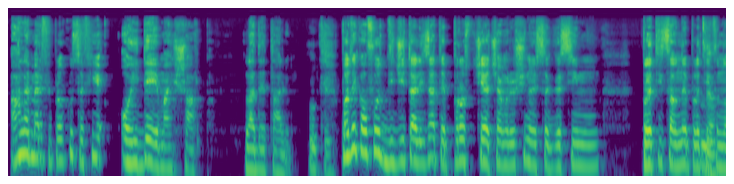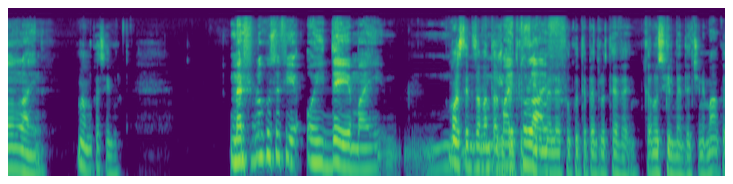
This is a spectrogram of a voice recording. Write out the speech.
alea mi-ar fi plăcut să fie o idee mai sharp la detaliu. Okay. Poate că au fost digitalizate prost ceea ce am reușit noi să găsim plătit sau neplătit da. în online. Mamă, ca sigur. Mi-ar fi plăcut să fie o idee mai Mă, asta e dezavantajul mai pentru filmele life. făcute pentru TV. Că nu sunt filme de cinema, că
